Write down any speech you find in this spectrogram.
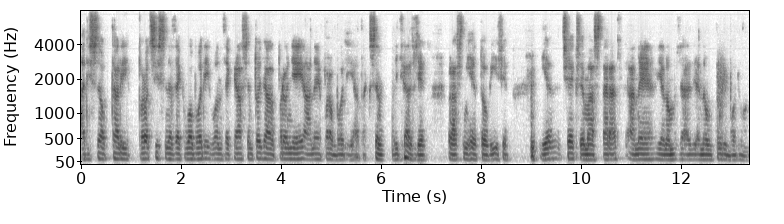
a když se optali, proč jsi neřekl o body, on řekl, já jsem to dělal pro něj a ne pro body. A tak jsem viděl, že vlastně je to ví, že je, člověk se má starat a ne jenom, jenom kvůli bodům.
